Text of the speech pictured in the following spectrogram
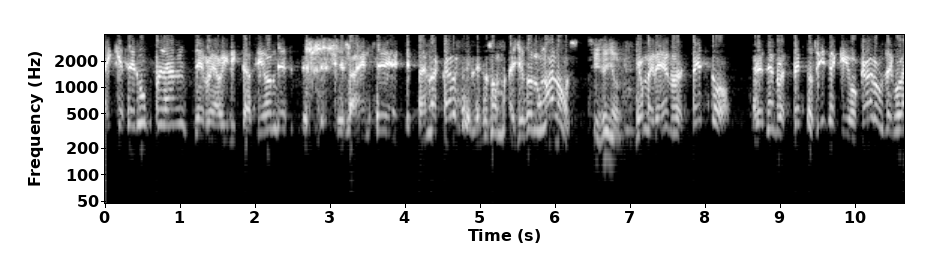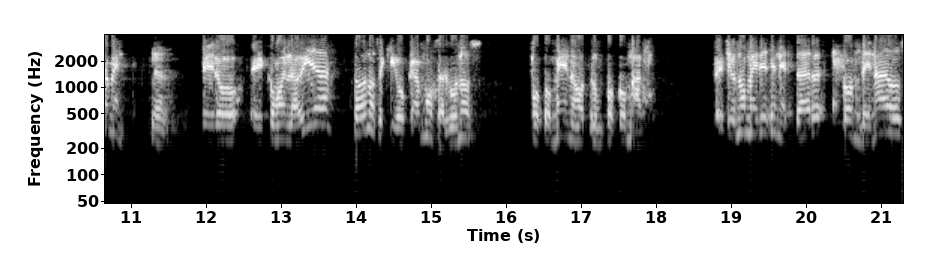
hay que hacer un plan de rehabilitación de, de, de, la gente que está en la cárcel. Esos son, ellos son humanos. Sí, señor. Ellos merecen respeto, merecen respeto. Sí, se equivocaron seguramente. Claro. Pero eh, como en la vida, todos nos equivocamos, algunos poco menos, otros un poco más. Ellos no merecen estar condenados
